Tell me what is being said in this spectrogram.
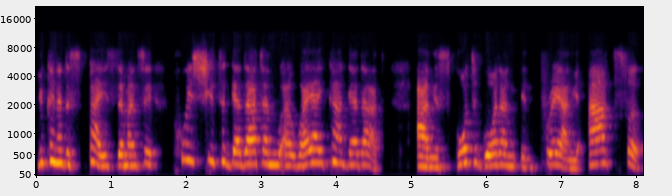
you kind of despise them and say, who is she to get that and uh, why I can't get that? And you go to God and in prayer and you ask for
